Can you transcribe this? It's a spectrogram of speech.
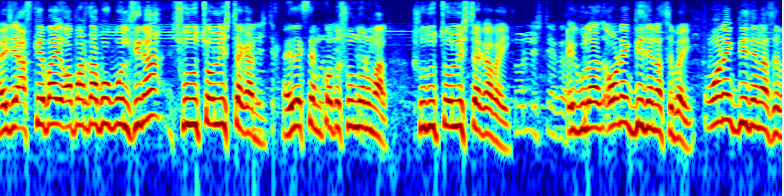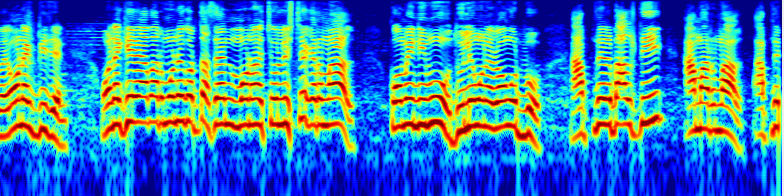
এই যে আজকে ভাই অফার থাকব বলছি না শুধু চল্লিশ টাকা। এই দেখছেন কত সুন্দর মাল শুধু চল্লিশ টাকা ভাই। এগুলা অনেক ডিজাইন আছে ভাই অনেক ডিজাইন আছে ভাই অনেক ডিজাইন অনেকে আবার মনে করতেছেন মনে হয় চল্লিশ টাকার মাল কমে নিমু দুলে মনে রং উঠবো। আপনার বালতি আমার মাল আপনি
